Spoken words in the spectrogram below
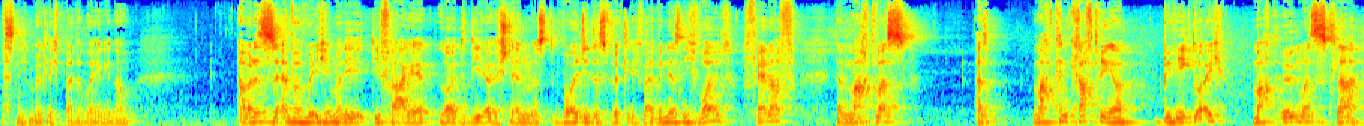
Das ist nicht möglich, by the way, genau. Aber das ist einfach wirklich immer die, die Frage, Leute, die ihr euch stellen müsst. Wollt ihr das wirklich? Weil wenn ihr es nicht wollt, fair enough, dann macht was, also macht keinen Krafttraining, aber bewegt euch, macht irgendwas, ist klar.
